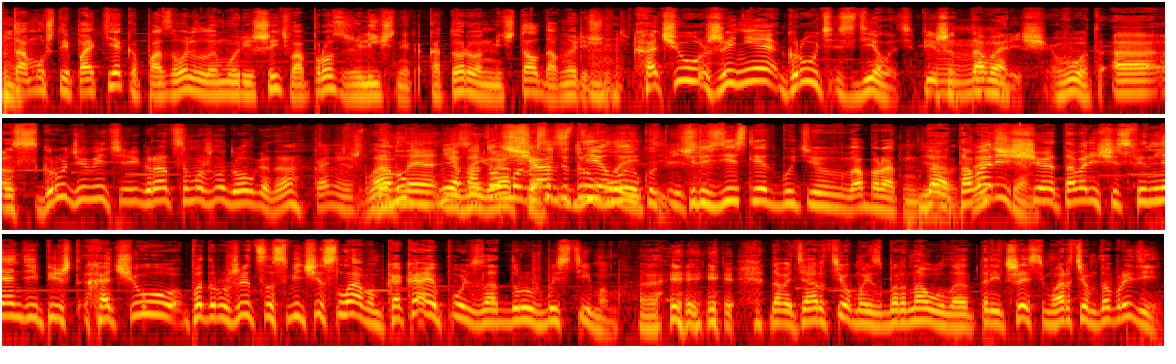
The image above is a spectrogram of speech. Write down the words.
потому что ипотека позволила ему решить вопрос жилищный, который он мечтал давно решить. Хочу жене грудь сделать, пишет товарищ. Вот. А с грудью ведь играться можно долго, да? Конечно. Главное, Ну, не не, потом можно, кстати, другую купить. через 10 лет будете обратно Да, делать. товарищ, Зачем? э, товарищ из Финляндии пишет, хочу подружиться с Вячеславом. Какая польза от дружбы с Тимом? Давайте Артема из Барнаула, 36 ему. Артем, добрый день.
